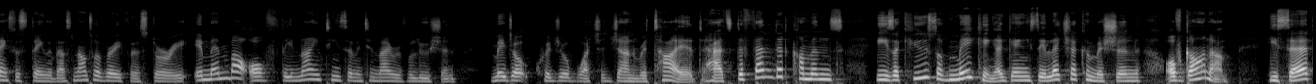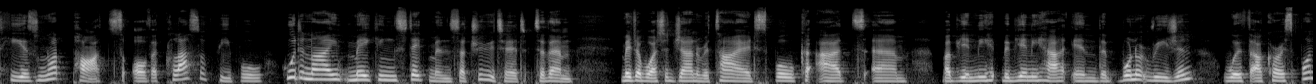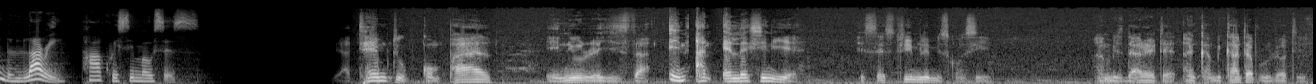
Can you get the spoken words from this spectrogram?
Thanks for staying with us. Now to our very first story. A member of the 1979 revolution, Major Kwadwo Boakye retired, has defended comments he is accused of making against the Electoral Commission of Ghana. He said he is not part of a class of people who deny making statements attributed to them. Major Boakye retired, spoke at um, Babianiha in the Bono region with our correspondent Larry Parkwisi Moses attempt to compile a new register in an election year is extremely misconceived and misdirected and can be counterproductive.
